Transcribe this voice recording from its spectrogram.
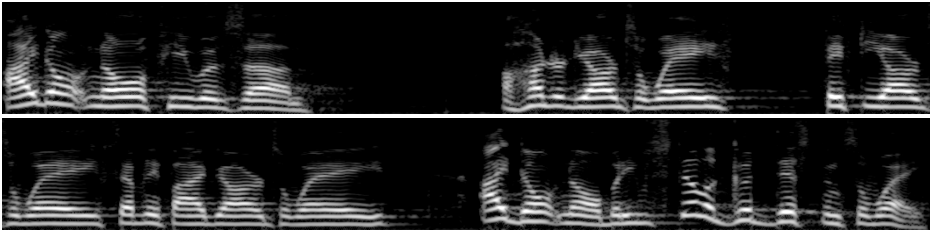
I don't know if he was uh, 100 yards away, 50 yards away, 75 yards away. I don't know, but he was still a good distance away.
